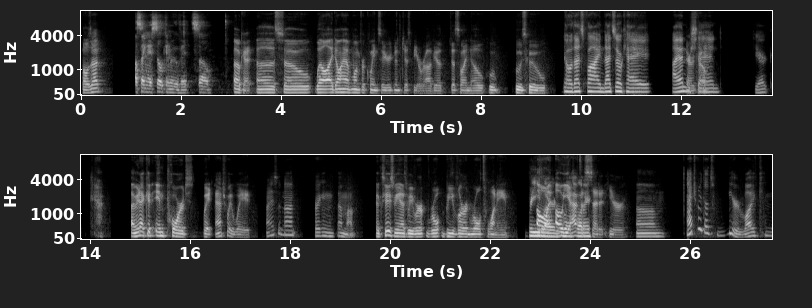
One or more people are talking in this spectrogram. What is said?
what was that? I was saying I still can move it, so Okay. Uh, so well, I don't have one for Queen, so you're gonna just be Aravia, just so I know who who's who. No, that's fine. That's okay. I understand. Jerk. I mean, I could import. Wait, actually, wait. Why is it not bringing them up? Excuse me, as we re- roll, we learn roll twenty. Oh, I, Relearn oh, you have 20. to set it here. Um, actually, that's weird. Why can?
